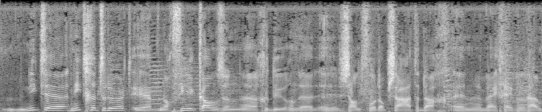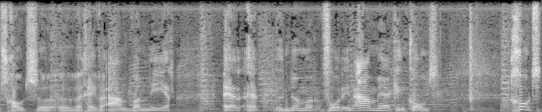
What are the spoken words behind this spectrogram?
niet, eh, niet getreurd. U hebt nog vier kansen eh, gedurende Zandvoort op zaterdag. En wij geven ruimschoots wij geven aan wanneer er het nummer voor in aanmerking komt. Goed,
